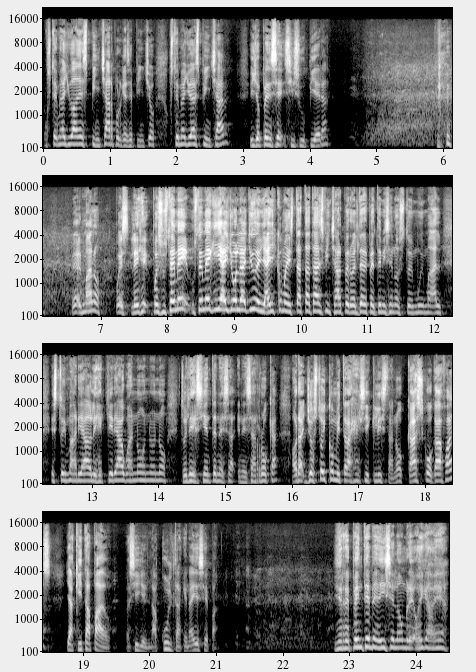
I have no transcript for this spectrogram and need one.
Usted me ayuda a despinchar porque se pinchó. Usted me ayuda a despinchar. Y yo pensé, si supiera. Hermano, pues le dije, pues usted me, usted me guía y yo le ayudo. Y ahí como está tratando de despinchar, pero él de repente me dice, no, estoy muy mal, estoy mareado. Le dije, ¿quiere agua? No, no, no. Entonces le siente en esa, en esa roca. Ahora, yo estoy con mi traje ciclista, ¿no? Casco, gafas y aquí tapado. Así, en la oculta, que nadie sepa. Y de repente me dice el hombre, oiga, vea,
